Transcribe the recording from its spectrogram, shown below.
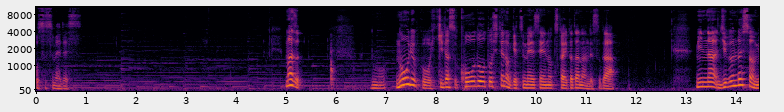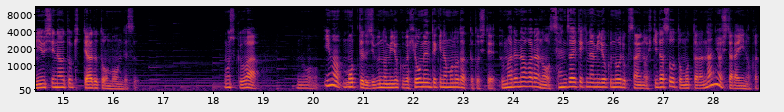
おすすめですまず能力を引き出す行動としての月明性の使い方なんですがみんな自分らしさを見失う時ってあると思うんですもしくはあの今持ってる自分の魅力が表面的なものだったとして生まれながらの潜在的な魅力能力才能を引き出そうと思ったら何をしたらいいのか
